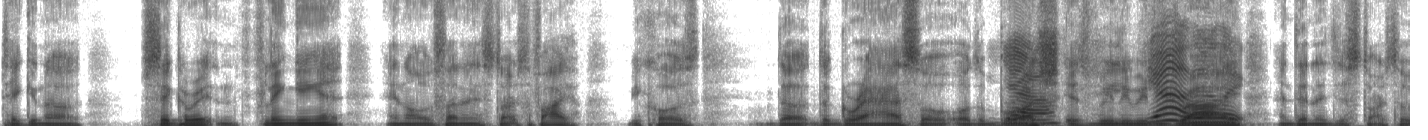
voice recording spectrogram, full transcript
taking a cigarette and flinging it, and all of a sudden it starts a fire because the the grass or, or the brush is really really Yeah, dry, like- and then it just starts a,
